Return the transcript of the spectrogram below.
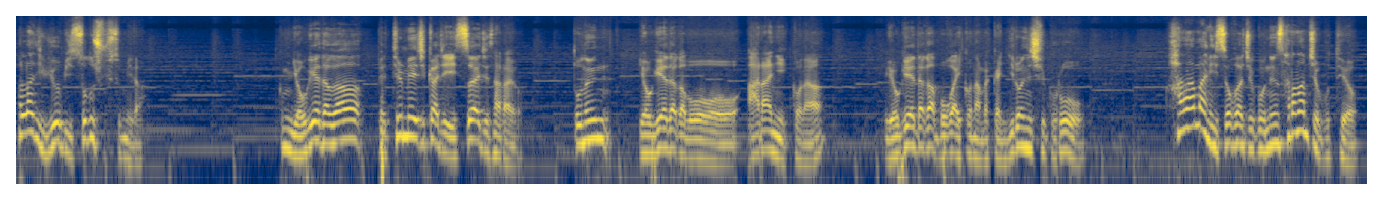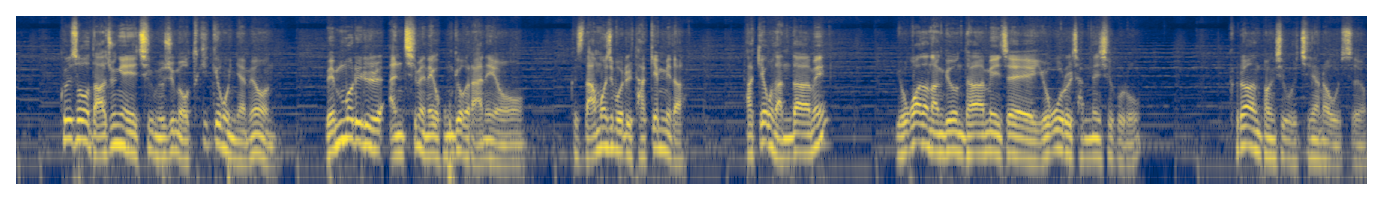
팔라딘 위협이 있어도 죽습니다. 그럼 여기에다가 배틀 매지까지 있어야지 살아요. 또는 여기에다가 뭐 아란이 있거나 여기에다가 뭐가 있거나 약간 이런 식으로 하나만 있어가지고는 살아남질 못해요. 그래서 나중에 지금 요즘에 어떻게 깨고 있냐면 왼머리를 안 치면 내가 공격을 안 해요. 그래서 나머지 머리를 다 깹니다. 다 깨고 난 다음에 요거 하나 남겨놓은 다음에 이제 요거를 잡는 식으로 그러한 방식으로 진행하고 있어요.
